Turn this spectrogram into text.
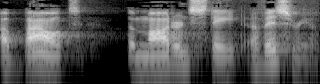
about the modern state of Israel.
